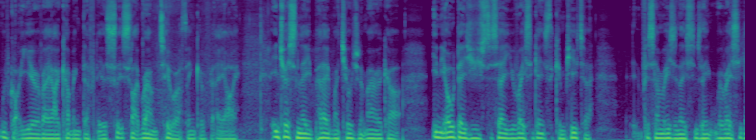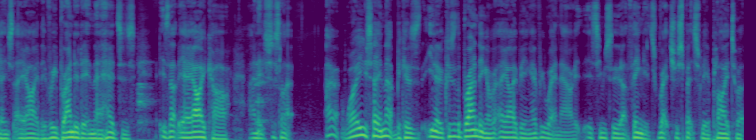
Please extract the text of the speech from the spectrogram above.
We've got a year of AI coming. Definitely, it's, it's like round two, I think, of AI. Interestingly, playing my children at Mario Kart. In the old days, you used to say you race against the computer for some reason they seem to think we're racing against AI. They've rebranded it in their heads as is that the AI car? And it's just like, oh, why are you saying that? Because you know, because of the branding of AI being everywhere now, it, it seems to be that thing. It's retrospectively applied to a,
